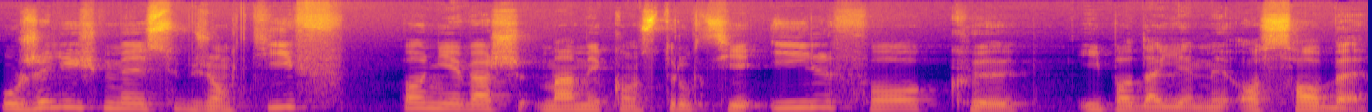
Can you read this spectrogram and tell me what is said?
Użyliśmy subjonctif, ponieważ mamy konstrukcję il faut que i podajemy osobę.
